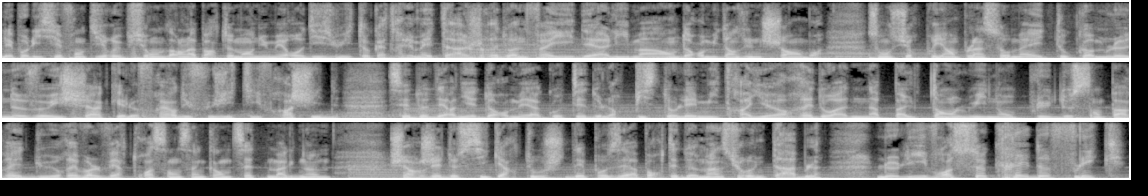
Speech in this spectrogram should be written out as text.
les policiers font irruption dans l'appartement numéro 18 au quatrième étage. Redouane Faïd et Alima, endormis dans une chambre, sont surpris en plein sommeil, tout comme le neveu Ishak et le frère du fugitif, Rachid. Ces deux derniers dormaient à côté de leur pistolet mitrailleur. Redouane n'a pas le temps, lui non plus, de s'emparer du revolver 357 Magnum, chargé de six cartouches déposées à portée de main sur une table. Le livre Secret de flic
